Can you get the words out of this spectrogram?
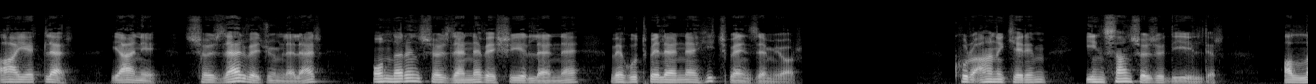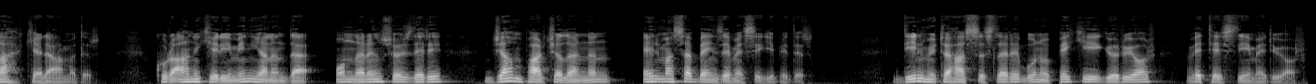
ayetler yani sözler ve cümleler onların sözlerine ve şiirlerine ve hutbelerine hiç benzemiyor. Kur'an-ı Kerim insan sözü değildir. Allah kelamıdır. Kur'an-ı Kerim'in yanında onların sözleri cam parçalarının elmasa benzemesi gibidir. Dil mütehassısları bunu pek iyi görüyor ve teslim ediyor.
